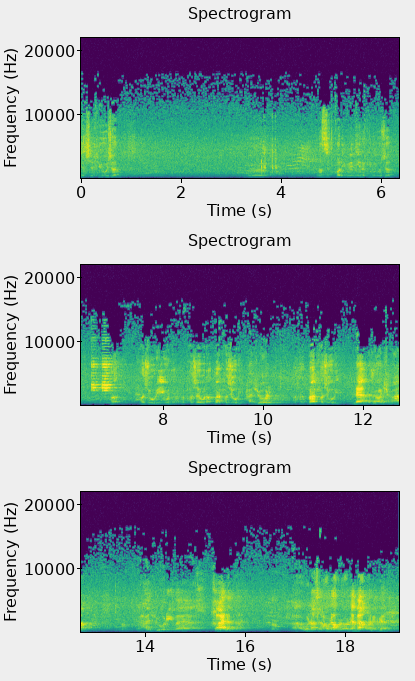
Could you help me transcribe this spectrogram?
يا شيخ يوجد آه، مسجد قريب مني لكن يوجد حجوريون يعني الحجاورة أتباع الحجوري. حجوري. أتباع الحجوري. لا ما تقعدش معاه الحجوري ما خالف نعم. آه، ونصحوا له العلماء ولم يرجع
